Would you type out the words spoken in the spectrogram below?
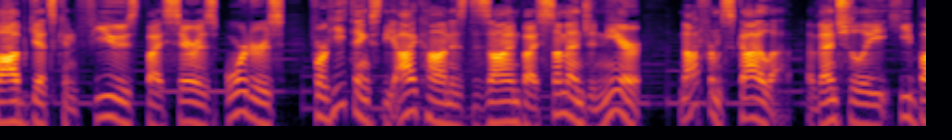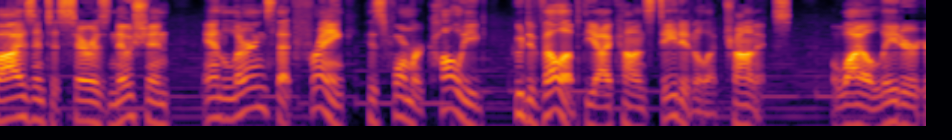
Bob gets confused by Sarah's orders, for he thinks the icon is designed by some engineer, not from Skylab. Eventually, he buys into Sarah's notion and learns that Frank, his former colleague, who developed the icon's dated electronics. A while later,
